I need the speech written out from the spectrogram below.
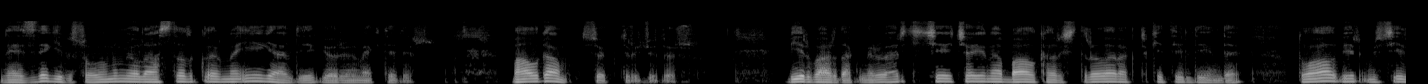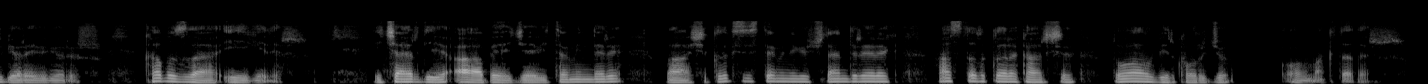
nezle gibi solunum yolu hastalıklarına iyi geldiği görülmektedir. Balgam söktürücüdür. Bir bardak mürver çiçeği çayına bal karıştırılarak tüketildiğinde doğal bir müsil görevi görür. Kabızlığa iyi gelir. İçerdiği A, B, C vitaminleri bağışıklık sistemini güçlendirerek hastalıklara karşı doğal bir korucu olmaktadır.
